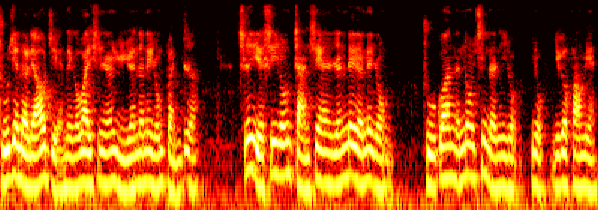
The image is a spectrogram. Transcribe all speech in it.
逐渐的了解那个外星人语言的那种本质，其实也是一种展现人类的那种。主观能动性的一种一种一个方面，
